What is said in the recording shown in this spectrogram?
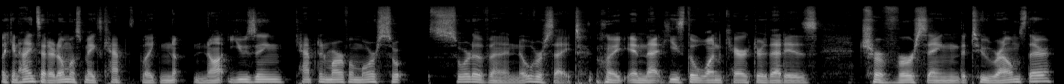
like in hindsight, it almost makes Cap like n- not using Captain Marvel more so- sort of an oversight, like in that he's the one character that is traversing the two realms there.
